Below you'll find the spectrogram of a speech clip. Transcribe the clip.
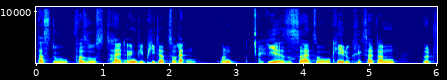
dass du versuchst halt irgendwie Peter zu retten. Und hier ist es halt so, okay, du kriegst halt dann, wird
